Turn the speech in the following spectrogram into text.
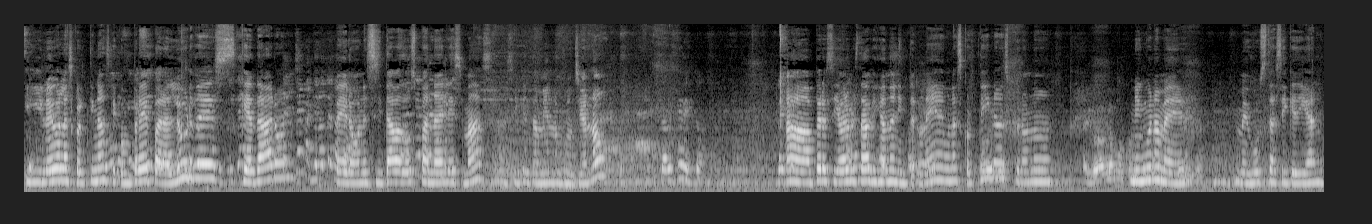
Y luego las cortinas que compré para Lourdes quedaron, pero necesitaba dos paneles más, así que también no funcionó. ¿Sabes qué, Víctor? Ah, pero sí, ahora me estaba fijando en internet unas cortinas, pero no, ninguna me, me gusta, así que digan.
